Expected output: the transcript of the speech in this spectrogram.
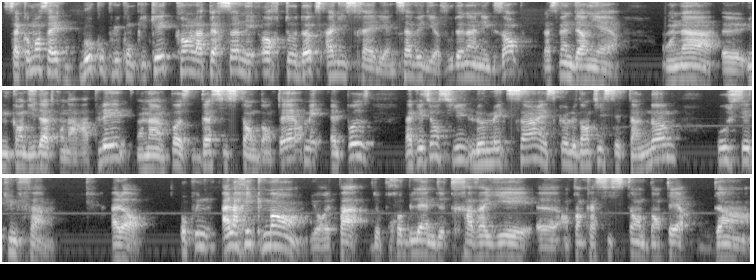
ça commence à être beaucoup plus compliqué quand la personne est orthodoxe à l'israélienne. Ça veut dire, je vous donne un exemple, la semaine dernière, on a euh, une candidate qu'on a rappelée, on a un poste d'assistante dentaire, mais elle pose la question si le médecin, est-ce que le dentiste est un homme ou c'est une femme Alors, alariquement, il n'y aurait pas de problème de travailler euh, en tant qu'assistante dentaire d'un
